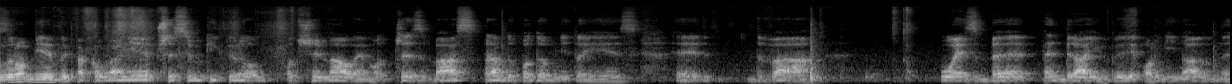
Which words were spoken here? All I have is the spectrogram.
zrobię wypakowanie przesyłki, którą otrzymałem od Chess Bass. Prawdopodobnie to jest e, dwa USB pendrive'y oryginalne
